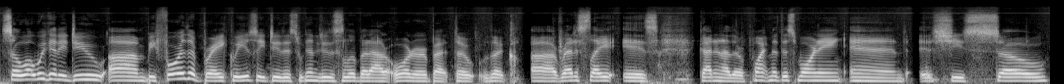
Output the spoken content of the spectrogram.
So what we're going to do um, before the break, we usually do this. We're going to do this a little bit out of order, but the the uh, Slate is got another appointment this morning, and she's so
